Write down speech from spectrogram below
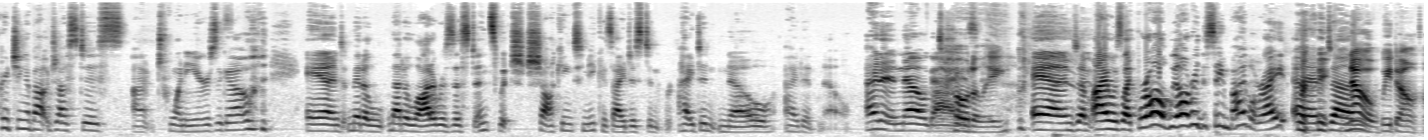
preaching about justice uh, 20 years ago and met a, met a lot of resistance which shocking to me because i just didn't i didn't know i didn't know. I didn't know guys. Totally. And um, i was like we're all we all read the same bible right? And right. Um, no we don't.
